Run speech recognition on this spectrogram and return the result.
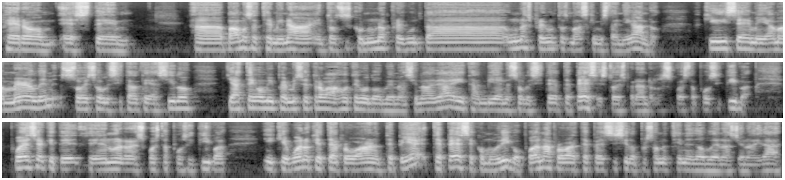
Pero este, uh, vamos a terminar entonces con una pregunta, unas preguntas más que me están llegando. Aquí dice, me llama Marilyn, soy solicitante de asilo, ya tengo mi permiso de trabajo, tengo doble nacionalidad y también solicité TPS, estoy esperando respuesta positiva. Puede ser que te, den una respuesta positiva y que bueno que te aprobaron TPS, como digo, pueden aprobar TPS si la persona tiene doble nacionalidad.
